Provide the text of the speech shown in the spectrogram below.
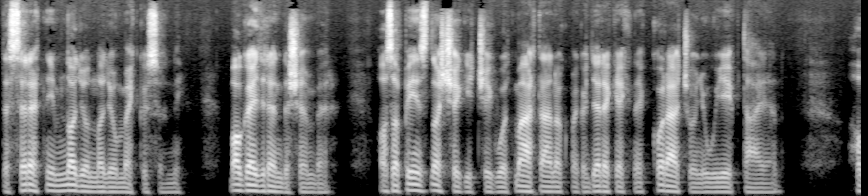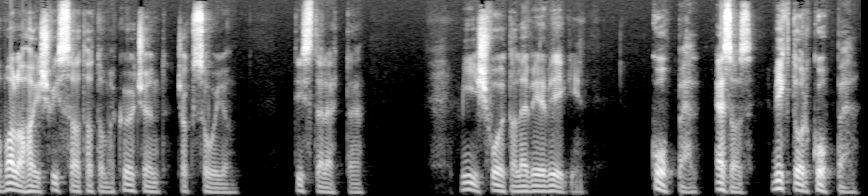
de szeretném nagyon-nagyon megköszönni. Maga egy rendes ember. Az a pénz nagy segítség volt Mártának meg a gyerekeknek karácsony új táján. Ha valaha is visszaadhatom a kölcsönt, csak szóljon. Tisztelettel. Mi is volt a levél végén? Koppel, ez az, Viktor Koppel.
